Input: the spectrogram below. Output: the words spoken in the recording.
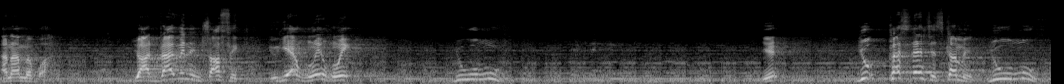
And I'm a you are driving in traffic, you hear when when you will move. Yeah, you president is coming, you will move.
